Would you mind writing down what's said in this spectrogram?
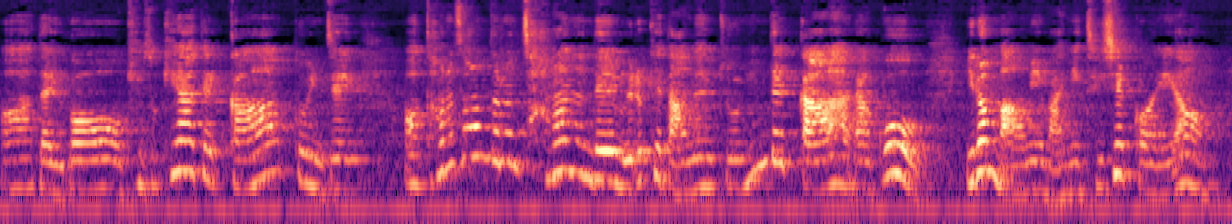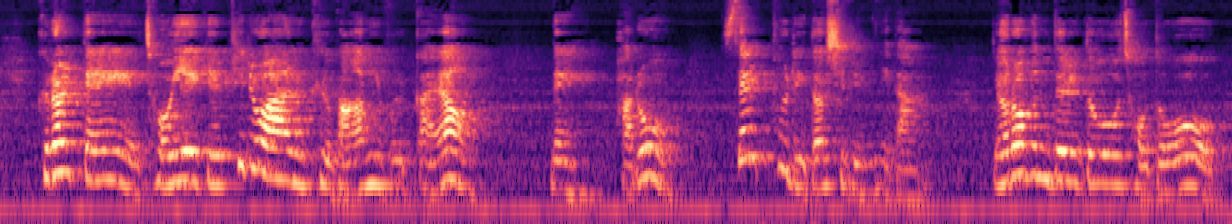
아, 나 이거 계속 해야 될까? 또 이제 아, 다른 사람들은 잘하는데 왜 이렇게 나는 좀 힘들까라고 이런 마음이 많이 드실 거예요. 그럴 때 저희에게 필요한 그 마음이 뭘까요? 네, 바로 셀프 리더십입니다. 여러분들도 저도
